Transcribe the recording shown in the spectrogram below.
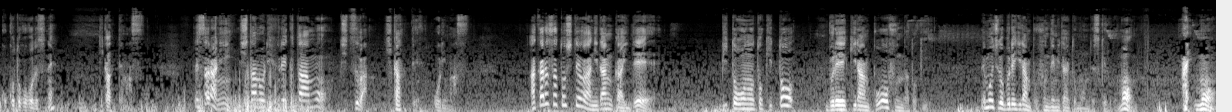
こことここですね。光ってます。で、さらに、下のリフレクターも実は光っております。明るさとしては2段階で、微灯の時とブレーキランプを踏んだ時。で、もう一度ブレーキランプ踏んでみたいと思うんですけれども、はい、も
